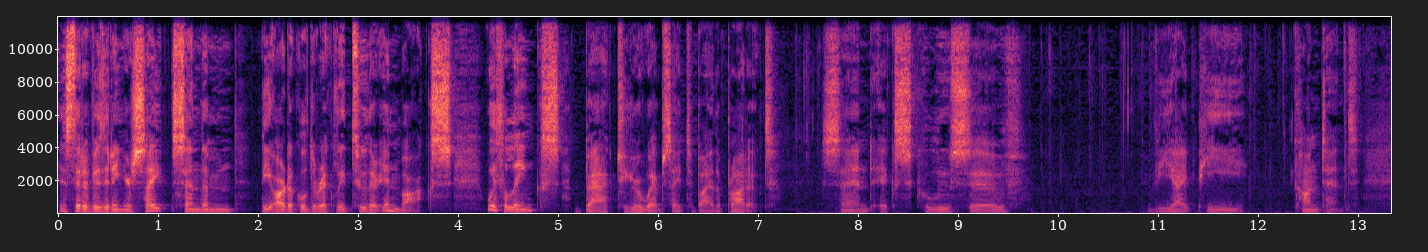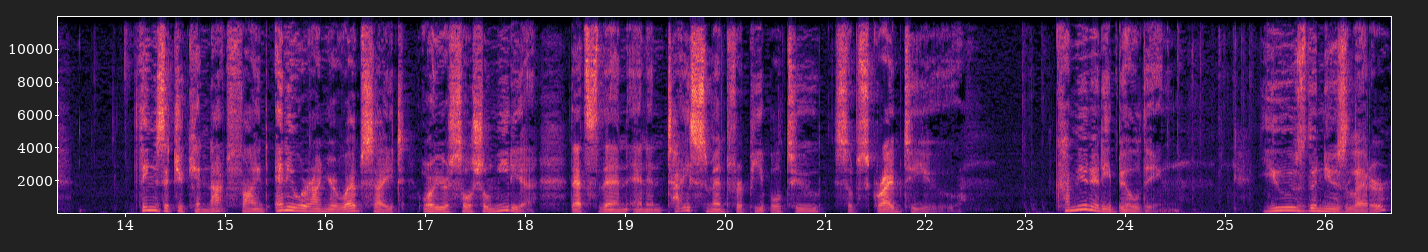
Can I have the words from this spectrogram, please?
Instead of visiting your site, send them the article directly to their inbox with links back to your website to buy the product. Send exclusive VIP content. Things that you cannot find anywhere on your website or your social media. That's then an enticement for people to subscribe to you. Community building. Use the newsletter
